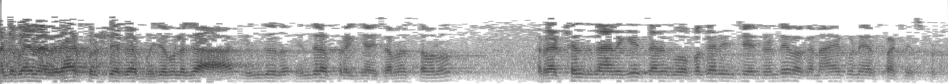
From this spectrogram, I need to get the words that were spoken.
అందుపైన విరాట్ పురుషుల యొక్క భుజములుగా ఇంద్ర ఇంద్ర ప్రజ్ఞ సమస్తమును రక్షించడానికి తనకు ఉపకరించేటువంటి ఒక నాయకుడిని ఏర్పాటు చేసుకున్నాం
